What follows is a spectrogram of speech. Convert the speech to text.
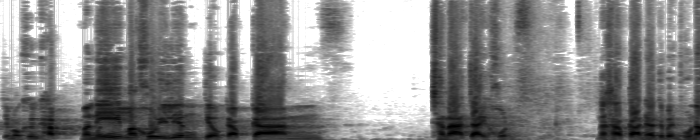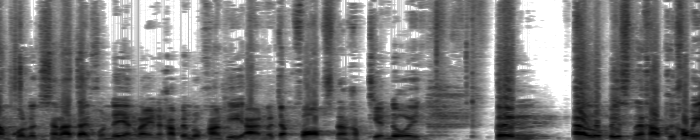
เจ็ดโมงครึ่งครับ วันนี้มาคุยเรื่องเกี่ยวกับการชนะใจคนนะครับ การที่เราจะเป็นผู้นำคนเราจะชนะใจคนได้อย่างไรนะครับ เป็นบทความที่อ่านมาจาก Forbes นะครับ เขียนโดย Glenn Llopis นะครับคือเขามี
